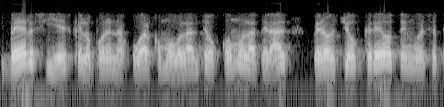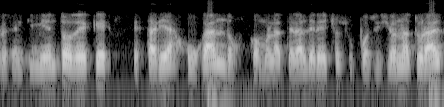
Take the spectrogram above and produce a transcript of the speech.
ver si es que lo ponen a jugar como volante o como lateral, pero yo creo, tengo ese presentimiento de que estaría jugando como lateral derecho su posición natural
